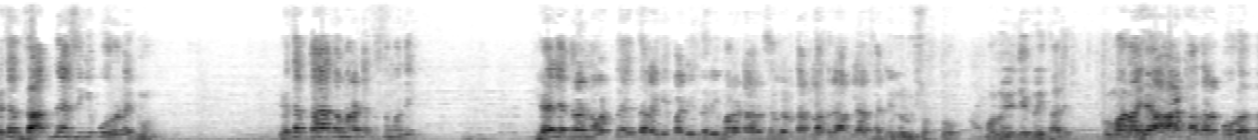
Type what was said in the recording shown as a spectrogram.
याच्यात जात नाही अशी की पोरं नाहीत म्हणून. ह्याच्यात काय आता मराठ्याचा संबंध आहे? ह्या लेकरांना वाटतंय जरांगी पाटील जरी मराठा आरक्षण लढत असला तरी आपल्यासाठी लढू शकतो. म्हणून हे लेकर इथं आले. तुम्हाला ह्या आठ हजार पोरं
